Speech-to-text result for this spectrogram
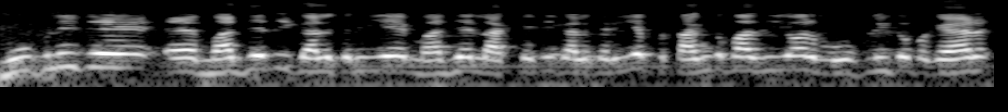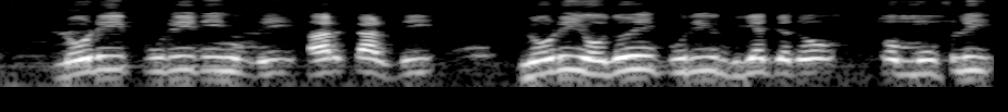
ਮੂੰਗਫਲੀ ਦੇ ਅ, ਮਾਝੇ ਦੀ ਗੱਲ ਕਰੀਏ ਮਾਝੇ ਇਲਾਕੇ ਦੀ ਗੱਲ ਕਰੀਏ ਪਤੰਗਬਾਜ਼ੀ ਔਰ ਮੂੰਗਫਲੀ ਤੋਂ ਬਗੈਰ ਲੋਹੜੀ ਪੂਰੀ ਨਹੀਂ ਹੁੰਦੀ। ਹਰ ਘਰ ਦੀ ਲੋਹੜੀ ਉਦੋਂ ਹੀ ਪੂਰੀ ਹੁੰਦੀ ਹੈ ਜਦੋਂ ਉਹ ਮੂੰਗਫਲੀ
